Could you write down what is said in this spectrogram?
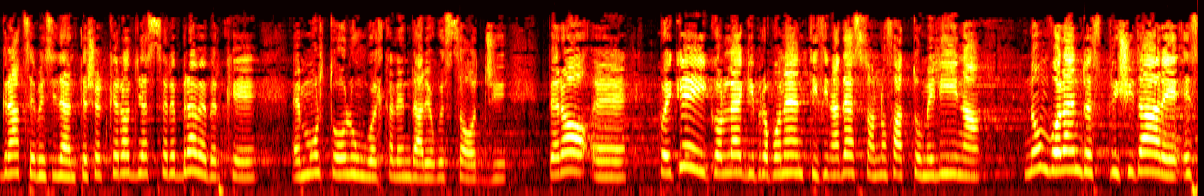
Grazie Presidente, cercherò di essere breve perché è molto lungo il calendario quest'oggi, però eh, poiché i colleghi proponenti fino adesso hanno fatto melina non volendo esplicitare es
